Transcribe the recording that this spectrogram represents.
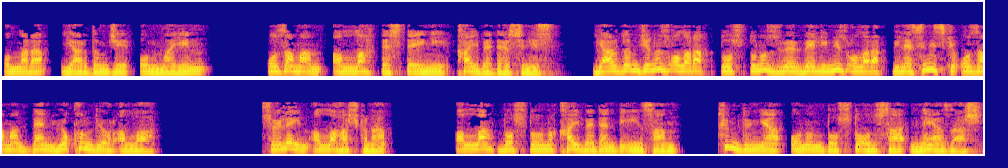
onlara yardımcı olmayın, o zaman Allah desteğini kaybedersiniz. Yardımcınız olarak, dostunuz ve veliniz olarak bilesiniz ki o zaman ben yokum diyor Allah. Söyleyin Allah aşkına. Allah dostluğunu kaybeden bir insan tüm dünya onun dostu olsa ne yazar?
